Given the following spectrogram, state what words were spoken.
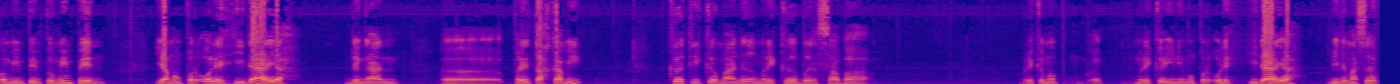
pemimpin-pemimpin yang memperoleh hidayah dengan uh, perintah kami ketika mana mereka bersabar. Mereka mereka ini memperoleh hidayah bila masa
